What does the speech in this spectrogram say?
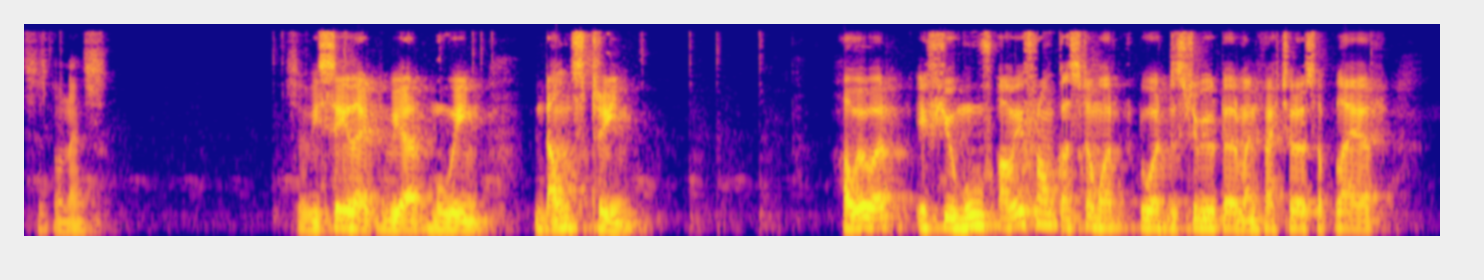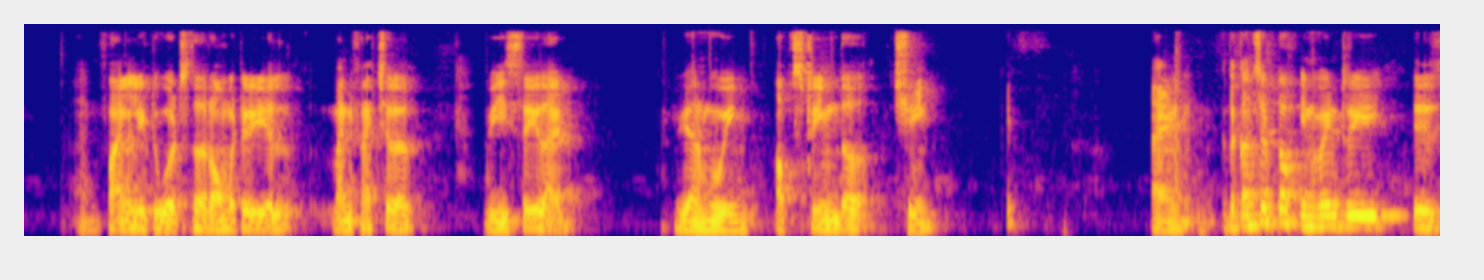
This is known as so we say that we are moving downstream however if you move away from customer towards distributor manufacturer supplier and finally towards the raw material manufacturer we say that we are moving upstream the chain okay? and the concept of inventory is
